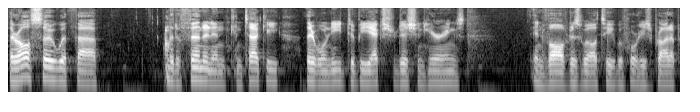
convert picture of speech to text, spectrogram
they're also with uh, the defendant in kentucky there will need to be extradition hearings involved as well too before he's brought up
